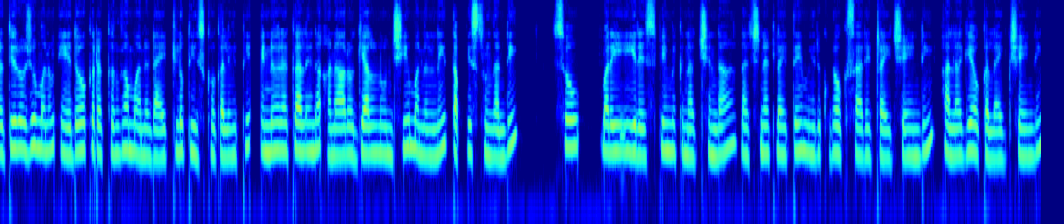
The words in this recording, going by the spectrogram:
ప్రతిరోజు మనం ఏదో ఒక రకంగా మన డైట్లో తీసుకోగలిగితే ఎన్నో రకాలైన అనారోగ్యాల నుంచి మనల్ని తప్పిస్తుందండి. సో మరి ఈ రెసిపీ మీకు నచ్చిందా? నచ్చినట్లయితే మీరు కూడా ఒకసారి ట్రై చేయండి. అలాగే ఒక లైక్ చేయండి.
